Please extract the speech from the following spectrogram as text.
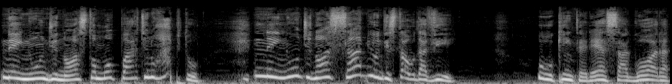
Nenhum de nós tomou parte no rapto. Nenhum de nós sabe onde está o Davi. O que interessa agora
